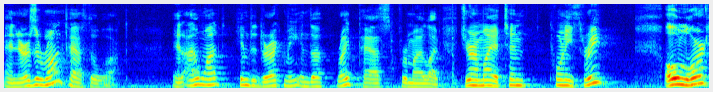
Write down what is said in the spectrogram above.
and there is a wrong path to walk and I want him to direct me in the right paths for my life. Jeremiah 10 23. O Lord,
